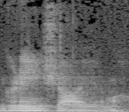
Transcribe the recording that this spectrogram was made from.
Green şair mi?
